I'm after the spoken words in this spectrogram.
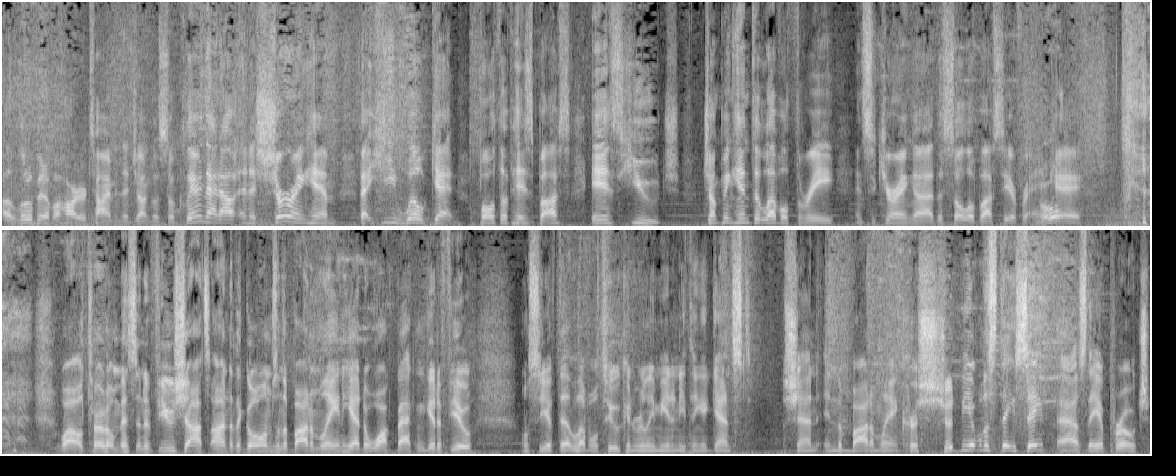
a, little bit of a harder time in the jungle. So clearing that out and assuring him that he will get both of his buffs is huge. Jumping him to level 3 and securing uh, the solo buffs here for NK. Oh. Wild Turtle missing a few shots onto the golems in the bottom lane. He had to walk back and get a few. We'll see if that level 2 can really mean anything against Shen in the bottom lane. Chris should be able to stay safe as they approach.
